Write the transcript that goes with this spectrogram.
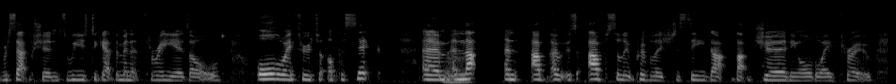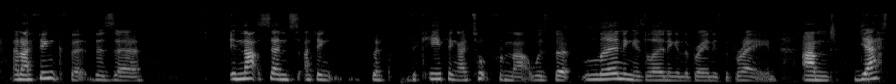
reception so we used to get them in at three years old all the way through to upper sixth um, mm. and that's and it was absolute privilege to see that that journey all the way through and i think that there's a in that sense i think the, the key thing I took from that was that learning is learning and the brain is the brain. And yes,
